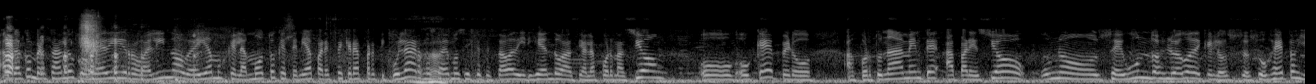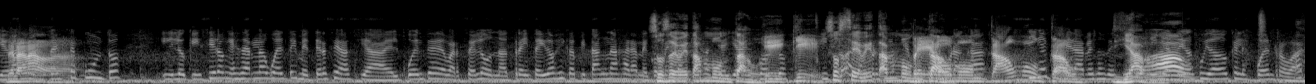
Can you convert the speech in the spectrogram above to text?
acá conversando con Eddie Robalino veíamos que la moto que tenía parece que era particular. No Ajá. sabemos si es que se estaba dirigiendo hacia la formación o, o qué, pero afortunadamente apareció unos segundos luego de que los sujetos llegaron hasta este punto y lo que hicieron es dar la vuelta y meterse hacia el puente de Barcelona, 32 y Capitán Nájara. Me Eso se ve tan montado. Eso se ve tan montado. Montado, montado. Diablo. tengan cuidado que les pueden robar.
